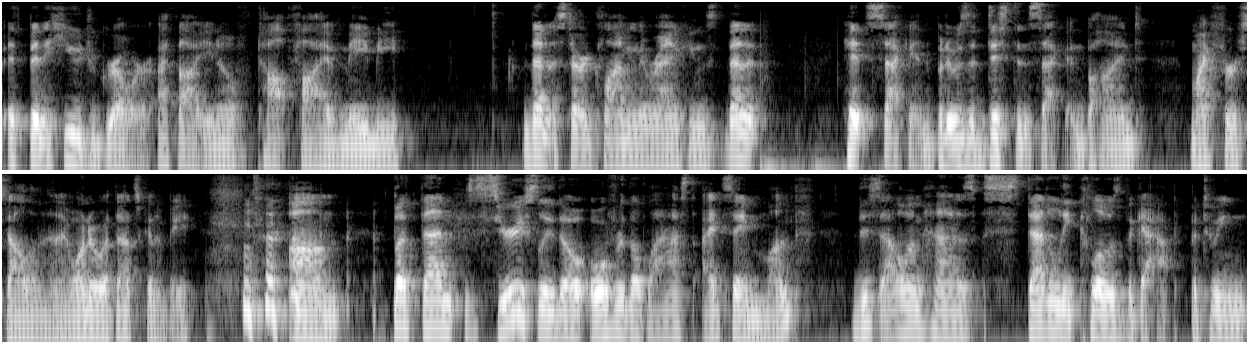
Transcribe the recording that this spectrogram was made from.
it's been a huge grower. I thought, you know, top 5 maybe. Then it started climbing the rankings. Then it hit second, but it was a distant second behind my first album and I wonder what that's going to be. Um, but then, seriously though, over the last I'd say month, this album has steadily closed the gap between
